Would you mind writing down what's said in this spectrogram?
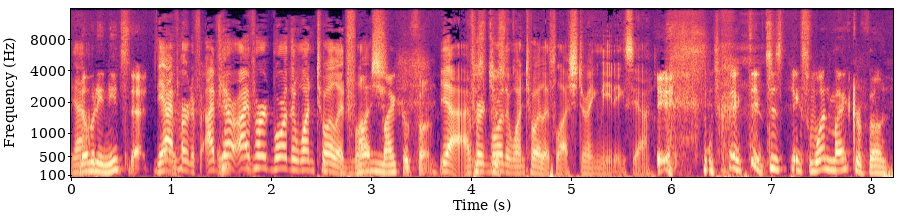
yeah. nobody needs that. Yeah, I've heard of I've heard I've heard more than one toilet flush. One microphone. Yeah, I've just, heard more just, than one toilet flush during meetings. Yeah, it, it just takes one microphone,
